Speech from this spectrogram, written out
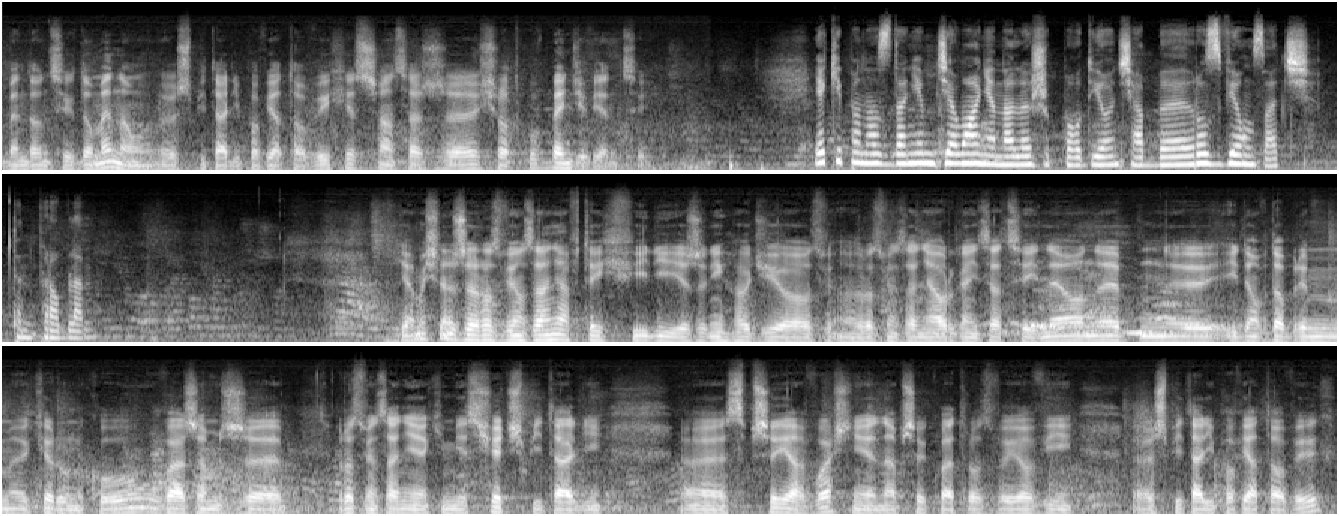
będących domeną szpitali powiatowych, jest szansa, że środków będzie więcej. Jakie pana zdaniem działania należy podjąć, aby rozwiązać ten problem? Ja myślę, że rozwiązania w tej chwili, jeżeli chodzi o zwi- rozwiązania organizacyjne, one mm, idą w dobrym kierunku. Uważam, że rozwiązanie, jakim jest sieć szpitali, e, sprzyja właśnie na przykład rozwojowi e, szpitali powiatowych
